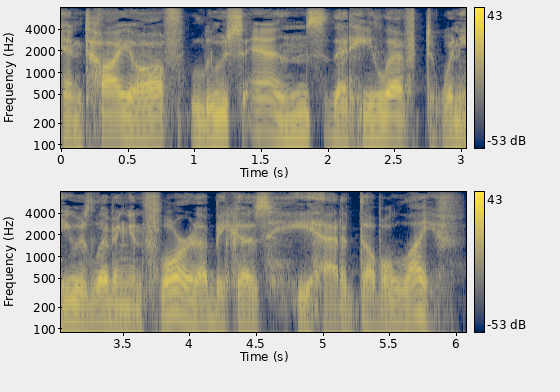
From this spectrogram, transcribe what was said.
and tie off loose ends that he left when he was living in Florida because he had a double life.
